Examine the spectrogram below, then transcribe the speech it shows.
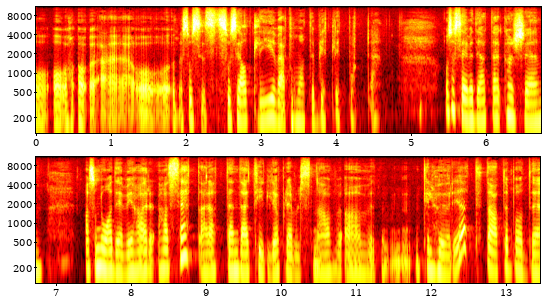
og, og, og, og, sosialt liv er på en måte blitt litt borte. Og så ser vi det at det kanskje altså Noe av det vi har, har sett, er at den der tidlige opplevelsen av, av tilhørighet da til både,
